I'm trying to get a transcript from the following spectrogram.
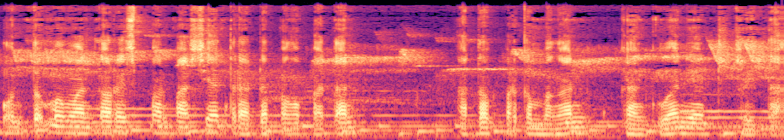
untuk memantau respon pasien terhadap pengobatan atau perkembangan gangguan yang diderita.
